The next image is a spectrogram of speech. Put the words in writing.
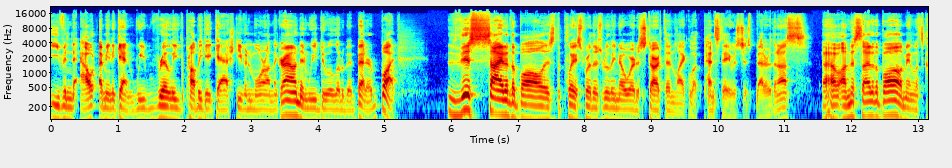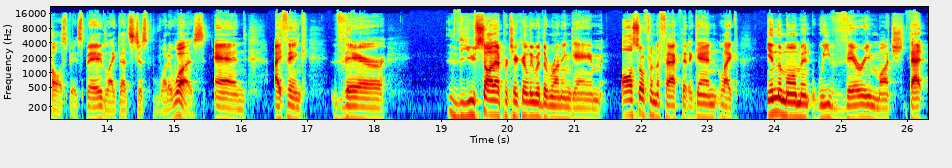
evened out. I mean, again, we really probably get gashed even more on the ground, and we do a little bit better. But this side of the ball is the place where there's really nowhere to start. Than like, look, Penn State was just better than us. Uh, on this side of the ball, I mean, let's call a spade spade. Like that's just what it was. And I think they're you saw that particularly with the running game. Also from the fact that again, like in the moment, we very much that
